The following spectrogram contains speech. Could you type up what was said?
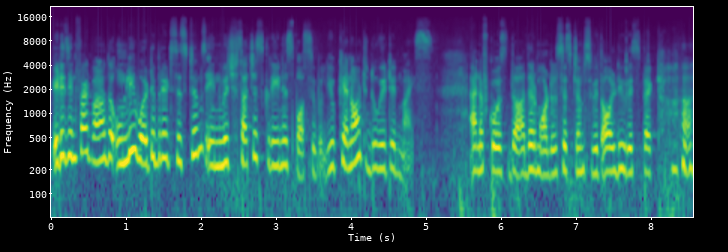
It is in fact one of the only vertebrate systems in which such a screen is possible. You cannot do it in mice. And of course, the other model systems, with all due respect, are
